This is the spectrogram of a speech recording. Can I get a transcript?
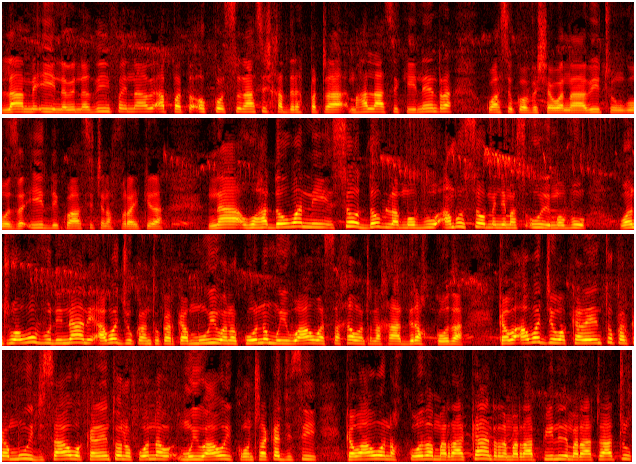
lame hii nawe nadhifa inawe apa ta oko sunasish khadre pata mahala asikinendra kwasi kwa vesha wana vitu nguo za idi kwasi chana furahikira. Na huhadowani so dobla movu ambo so menye masuli movu. Wantu wawovu ni nani? Awaju kantu karka mui wanakuona mui wao wasakha wantu na khadira koda kawa awaje wakarento karka mui jisao wakarento na kuona mui wao ikontraka jisi kawa nakhukodha mara kanda na mara pili na mara tatu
